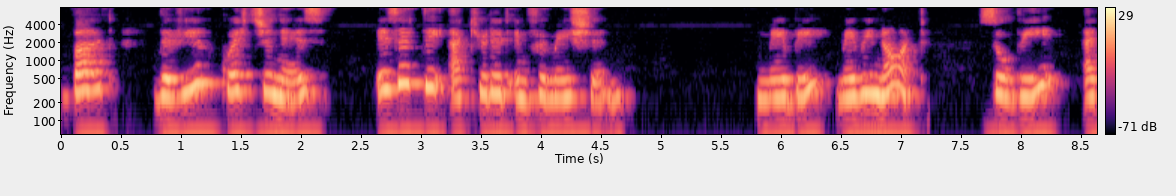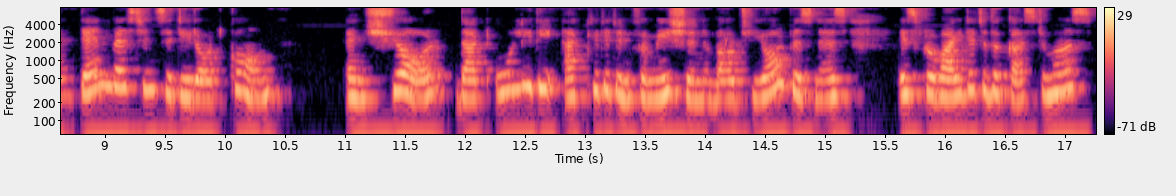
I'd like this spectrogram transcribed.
But the real question is is it the accurate information? Maybe, maybe not. So we at 10bestincity.com ensure that only the accurate information about your business is provided to the customers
